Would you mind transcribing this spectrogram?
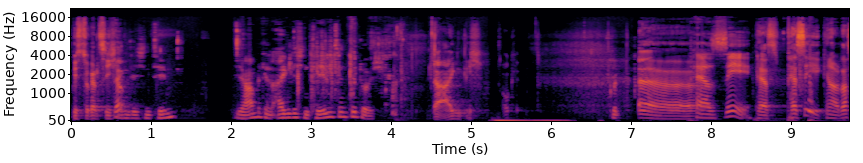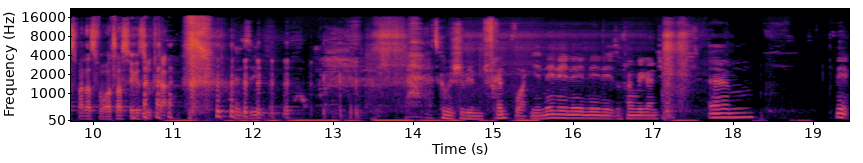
Bist du ganz sicher? Eigentlichen Themen. Ja, mit den eigentlichen Themen sind wir durch. Ja, eigentlich. Okay. Gut. Äh, per se. Per, per se, genau, das war das Wort, was wir gesucht haben. per se. Jetzt kommen wir schon wieder mit Fremdworten hier. Nee, nee, nee, nee, nee, so fangen wir gar nicht an. Ähm, nee,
